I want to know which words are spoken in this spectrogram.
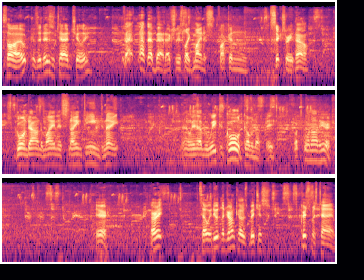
thaw out because it is a tad chilly. That, not that bad actually. It's like minus fucking six right now. It's going down to minus 19 tonight. And we have a week of cold coming up. Hey, what's going on here? There. Alright. That's how we do it in the drunk house, bitches. It's Christmas time.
